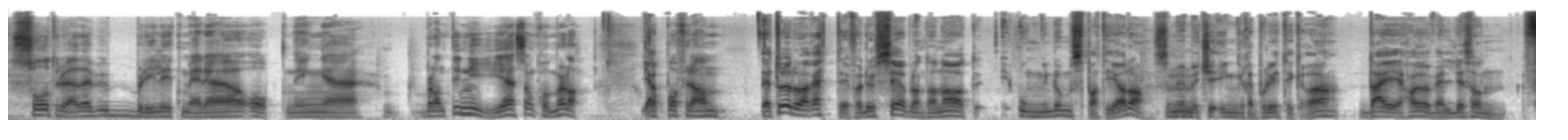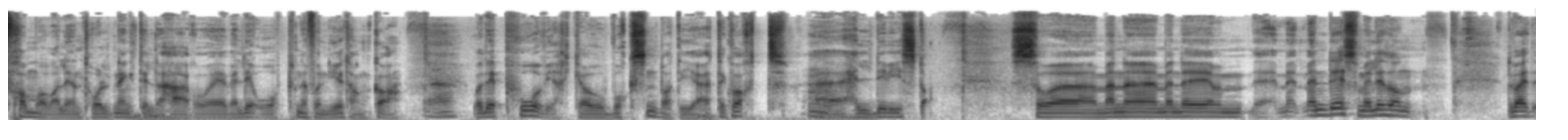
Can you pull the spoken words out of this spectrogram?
så tror jeg det blir litt mer åpning eh, blant de nye som kommer, da. Ja. Opp og fram. Det tror jeg du har rett i, for du ser bl.a. at ungdomspartier, da, som er mye yngre politikere, de har jo veldig sånn framoverlent holdning til det her og er veldig åpne for nye tanker. Og det påvirker jo voksenpartier etter hvert, mm. heldigvis, da. Så, eh, men, eh, men, det, men, det som er litt sånn Du vet,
